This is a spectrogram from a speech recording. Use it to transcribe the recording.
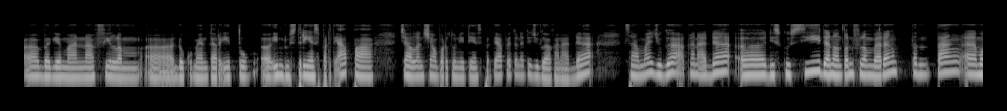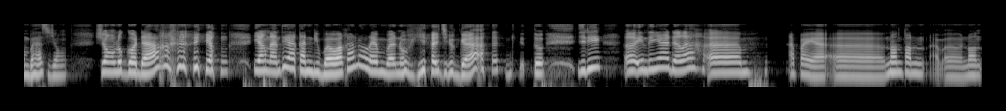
uh, bagaimana film uh, dokumenter itu uh, industrinya seperti apa, challenge-nya, opportunity-nya seperti apa itu nanti juga akan ada. Sama juga akan ada uh, diskusi dan nonton film bareng tentang uh, membahas Jean Jean-Luc Godard yang yang nanti akan dibawakan oleh Mbak Novia juga gitu. Jadi uh, intinya adalah um, apa ya uh, nonton uh, non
